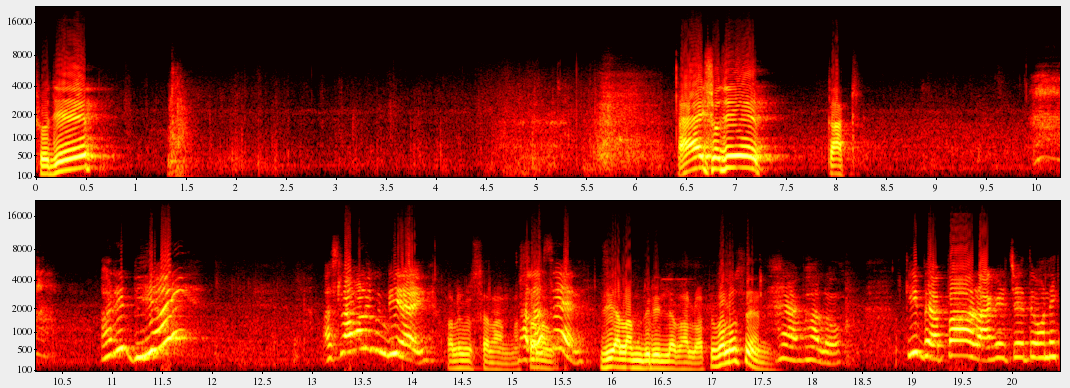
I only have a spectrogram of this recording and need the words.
সুদীপ এই সজীব কাট। আরে বিয়াই আসসালামু আলাইকুম বিয়াই ওয়ালাইকুম সালাম ভালো আছেন? জি আলহামদুলিল্লাহ ভালো। আপনি ভালো আছেন? হ্যাঁ ভালো। কি ব্যাপার? আগের চাইতে অনেক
